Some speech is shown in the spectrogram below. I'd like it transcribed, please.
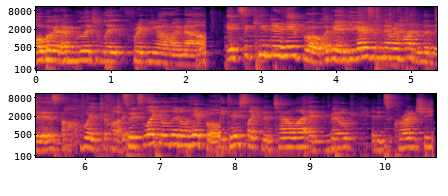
Oh my god, I'm literally freaking out right now. It's a Kinder Hippo. Okay, if you guys have never had one of this, oh my god. So it's like a little hippo. It tastes like Nutella and milk and it's crunchy.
